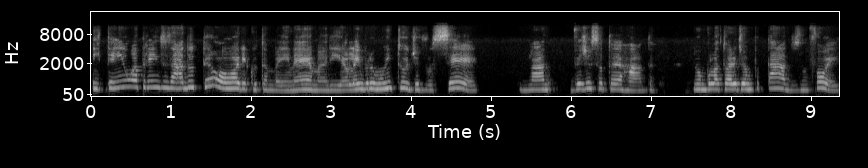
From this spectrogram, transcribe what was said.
E tem um aprendizado teórico também, né, Maria? Eu lembro muito de você, lá, veja se eu estou errada, no ambulatório de amputados, não foi?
